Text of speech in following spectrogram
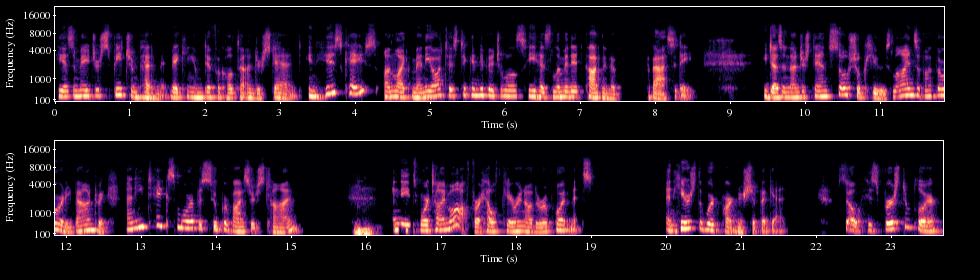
He has a major speech impediment, making him difficult to understand. In his case, unlike many autistic individuals, he has limited cognitive capacity. He doesn't understand social cues, lines of authority, boundary, and he takes more of a supervisor's time mm-hmm. and needs more time off for healthcare and other appointments. And here's the word partnership again. So his first employer,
